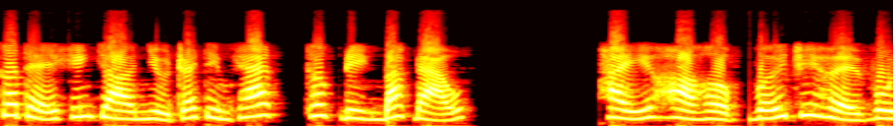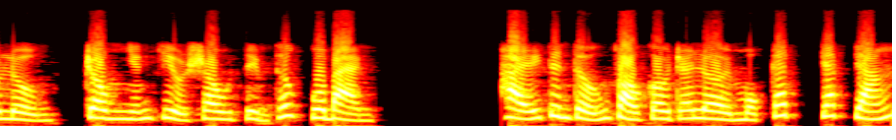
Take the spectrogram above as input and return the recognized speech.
có thể khiến cho nhiều trái tim khác thất điên bác đảo. Hãy hòa hợp với trí huệ vô lượng trong những chiều sâu tiềm thức của bạn. Hãy tin tưởng vào câu trả lời một cách chắc chắn,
